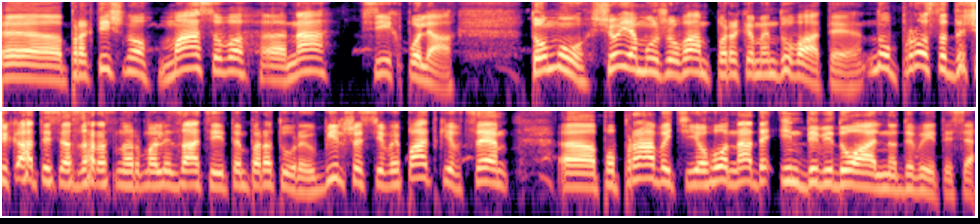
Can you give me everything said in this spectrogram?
е, практично масово на всіх полях. Тому що я можу вам порекомендувати? Ну просто дочекатися зараз нормалізації температури. У більшості випадків це е, поправить його, треба індивідуально дивитися.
